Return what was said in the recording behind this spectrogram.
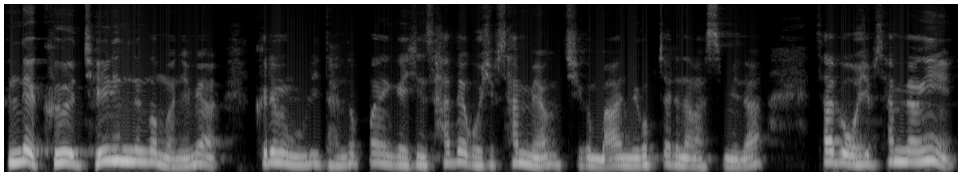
근데 그 제일 힘든 건 뭐냐면 그러면 우리 단톡방에 계신 453명 지금 47자리 남았습니다. 453명이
